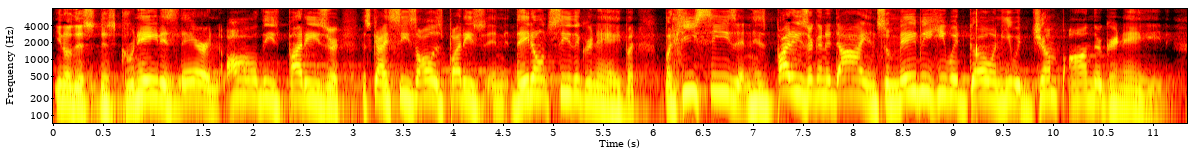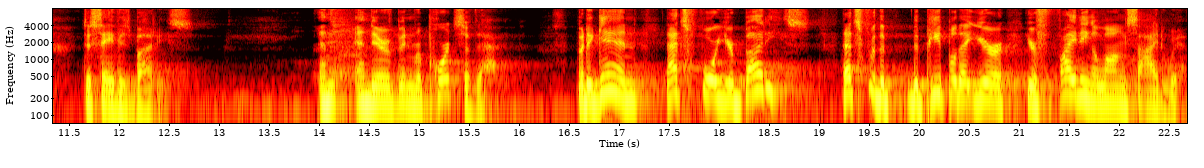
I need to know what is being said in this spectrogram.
you know, this, this grenade is there and all these buddies or this guy sees all his buddies and they don't see the grenade, but, but he sees it and his buddies are going to die. And so maybe he would go and he would jump on the grenade to save his buddies. And, and there have been reports of that. But again, that's for your buddies. That's for the, the people that you're, you're fighting alongside with,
